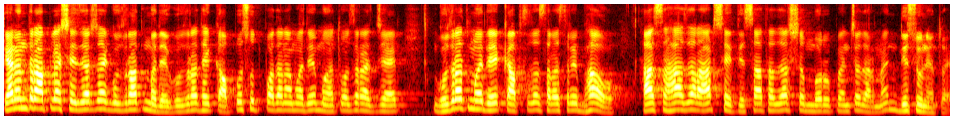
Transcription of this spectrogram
त्यानंतर आपल्या शेजारच्या गुजरातमध्ये गुजरात हे कापूस उत्पादनामध्ये महत्त्वाचं राज्य आहे. गुजरातमध्ये कापसाचा सरासरी भाव हा सहा हजार आठशे ते सात हजार शंभर रुपयांच्या दरम्यान दिसून येतोय.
